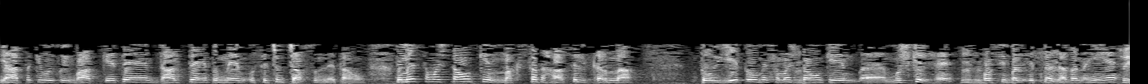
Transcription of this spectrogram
یہاں تک کہ وہ کوئی بات کہتے ہیں ڈانٹتے ہیں تو میں اسے چپ چاپ سن لیتا ہوں۔ تو میں سمجھتا ہوں کہ مقصد حاصل کرنا تو یہ تو میں سمجھتا ہوں کہ مشکل ہے پاسبل اتنا زیادہ نہیں ہے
